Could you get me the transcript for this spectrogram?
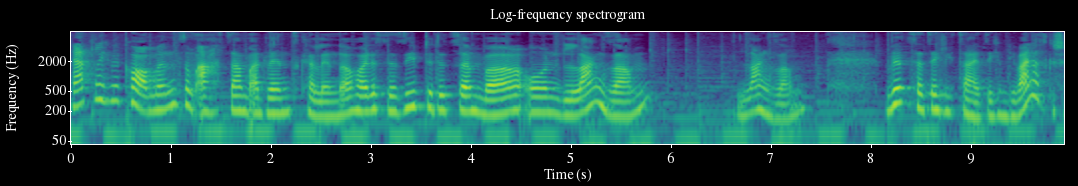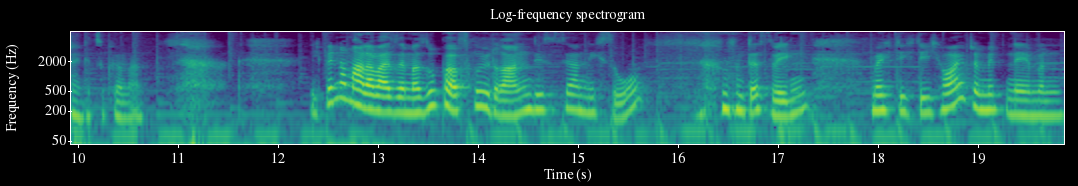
Herzlich willkommen zum achtsamen Adventskalender. Heute ist der 7. Dezember und langsam, langsam wird es tatsächlich Zeit, sich um die Weihnachtsgeschenke zu kümmern. Ich bin normalerweise immer super früh dran, dieses Jahr nicht so. Und deswegen möchte ich dich heute mitnehmen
